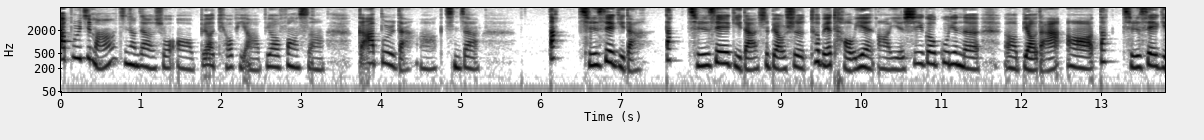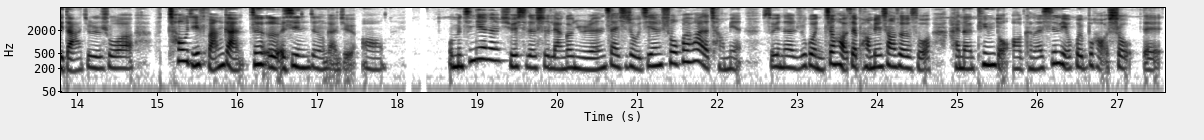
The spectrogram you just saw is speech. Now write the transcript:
嘎布鸡麻，经常这样说哦，不要调皮啊，不要放肆啊，嘎布达啊，진짜딱질색이다딱질색이다是表示特别讨厌啊，也是一个固定的呃表达啊，딱질색이다就是说超级反感，真恶心这种感觉哦。 我们今天呢学习的是两个女人在洗手间说坏话的场面，所以呢，如果你正好在旁边上厕所，还能听懂啊，可能心里会不好受，对，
